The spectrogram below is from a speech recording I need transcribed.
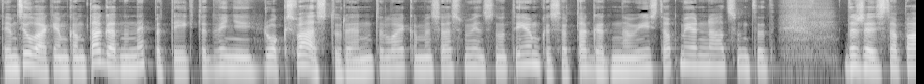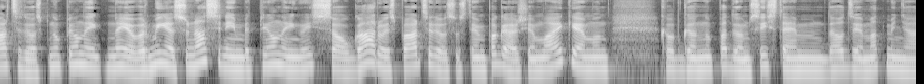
tiem cilvēkiem, kam tagad nu, nepatīk, tad viņi rokas vēsturē. Nu, tad laikam es esmu viens no tiem, kas ar tagad nav īsti apmierināts. Un tad dažreiz tā pārceļos, nu, pilnīgi ne jau ar miesu un asinīm, bet pilnīgi visu savu garu es pārceļos uz tiem pagājušiem laikiem. Un kaut gan nu, padomu sistēma daudziem atmiņā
